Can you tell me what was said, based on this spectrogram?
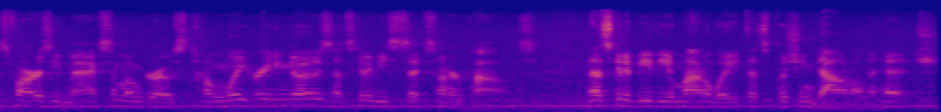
As far as the maximum gross tongue weight rating goes, that's going to be 600 pounds. And that's going to be the amount of weight that's pushing down on the hitch.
